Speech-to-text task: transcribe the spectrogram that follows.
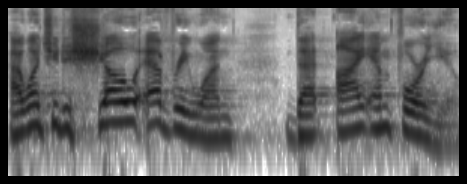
I want you to show everyone that I am for you,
